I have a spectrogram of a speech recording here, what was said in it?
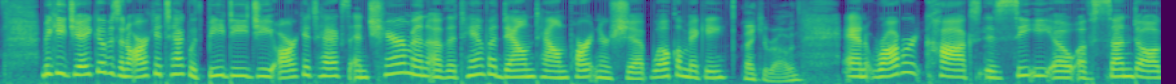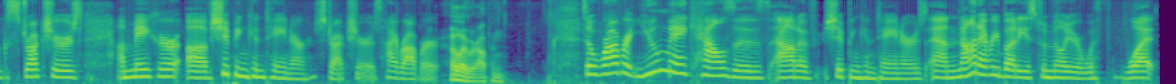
Mickey Jacob is an architect with BDG Architects and chairman of the Tampa Downtown Partnership. Welcome, Mickey. Thank you, Robin. And Robert Cox is CEO of Sundog Structures, a maker of shipping container structures. Hi, Robert. Hello, Robin. So, Robert, you make houses out of shipping containers, and not everybody is familiar with what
